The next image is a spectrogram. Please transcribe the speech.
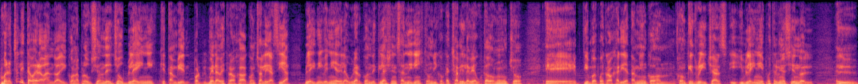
Bueno, Charlie estaba grabando ahí con la producción de Joe Blaney, que también por primera vez trabajaba con Charlie García. Blaney venía de laburar con The Clash en Sandinista, un disco que a Charlie le había gustado mucho. Eh, tiempo después trabajaría también con, con Keith Richards. Y, Blaney después terminó siendo el,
